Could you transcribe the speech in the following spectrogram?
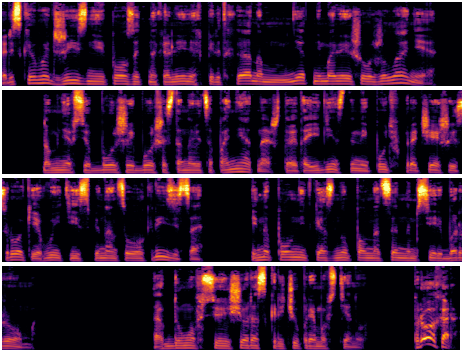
Рисковать жизнью и ползать на коленях перед ханом нет ни малейшего желания, но мне все больше и больше становится понятно, что это единственный путь в кратчайшие сроки выйти из финансового кризиса и наполнить казну полноценным серебром. Обдумав все еще раз, кричу прямо в стену. «Прохор!»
